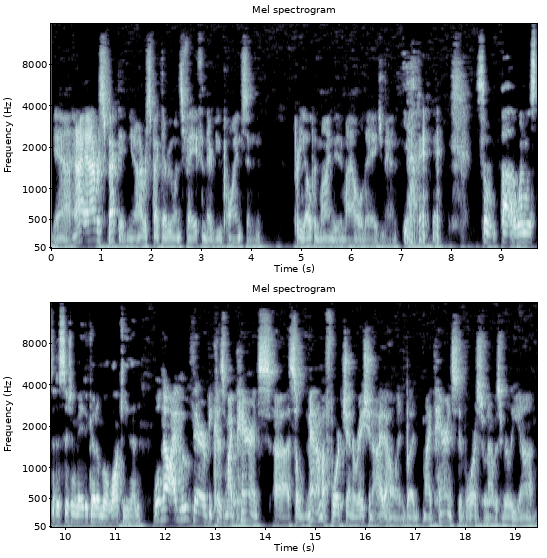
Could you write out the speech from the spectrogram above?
Yeah, and I and I respect it. You know, I respect everyone's faith and their viewpoints, and pretty open minded in my old age, man. Yeah. So, uh, when was the decision made to go to Milwaukee then? Well, no, I moved there because my parents. Uh, so, man, I'm a fourth generation Idahoan, but my parents divorced when I was really young,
